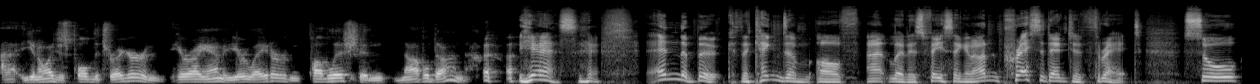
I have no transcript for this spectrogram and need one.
I, you know, I just pulled the trigger, and here I am a year later, and published and novel done. yes, in the book the kingdom of Atlen is facing an unprecedented threat. So,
